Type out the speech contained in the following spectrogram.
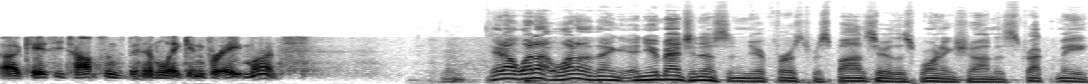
Uh, Casey Thompson's been in Lincoln for eight months. You know, one of, one of the things, and you mentioned this in your first response here this morning, Sean, that struck me.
